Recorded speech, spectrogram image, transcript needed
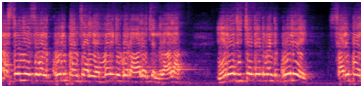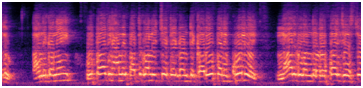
కష్టం చేసే వాళ్ళ కూలి పెంచాలని ఎవరికి కూడా ఆలోచన రాలా. ఈ రోజు ఇచ్చేటటువంటి కూలి సరిపోదు. అందుకని ఉపాధి హామీ పథకంలో ఇచ్చేటటువంటి కరువు పని కూలి నాలుగు వందల రూపాయలు చేస్తూ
